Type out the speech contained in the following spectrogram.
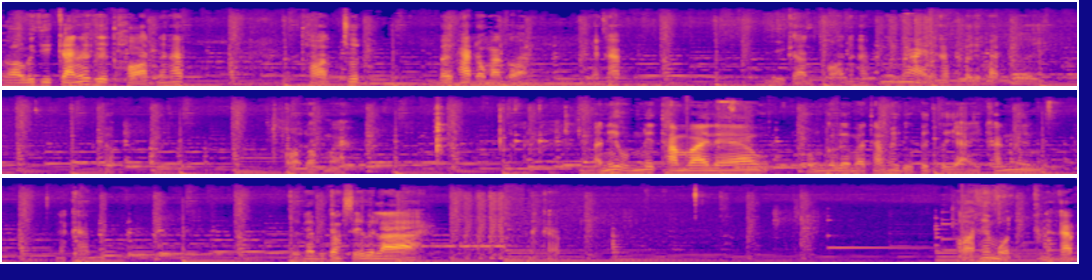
ก็วิธีการก็คือถอดนะครับ ถอดชุดใบพัดออกมาก่อนนะครับวิธีการถอดนะครับง่ายๆนะครับปฏิบัติเลยครับถอดออกมา อันนี้ผมได้ทำไว้แล้ว ผมก็เลยมาทำให้ดูเป็นตัวอย่างอีกครั้งหนึ่งนะครับจะได้ไม่ต้องเสียเวลา อดให้หมดนะครับ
